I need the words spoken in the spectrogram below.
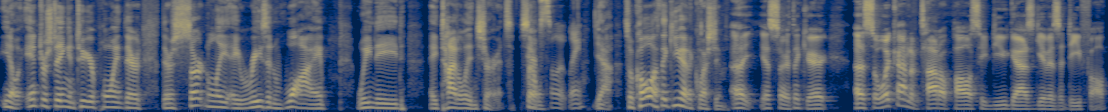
you know, interesting. And to your point, there there's certainly a reason why we need a title insurance. So absolutely, yeah. So Cole, I think you had a question. Uh, yes, sir. Thank you, Eric. Uh, so, what kind of title policy do you guys give as a default?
